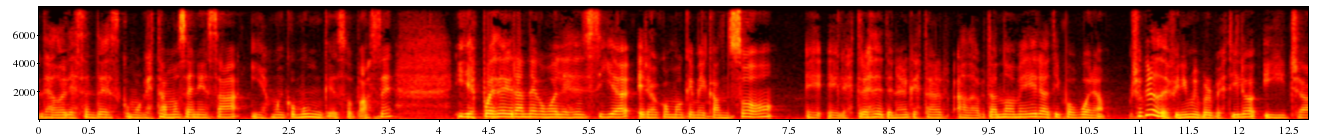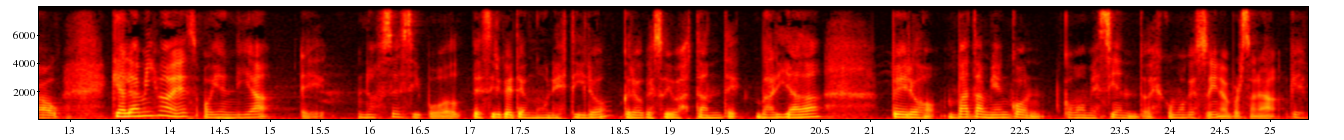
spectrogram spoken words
de adolescentes como que estamos en esa y es muy común que eso pase. Y después de grande, como les decía, era como que me cansó eh, el estrés de tener que estar adaptándome. Era tipo, bueno, yo quiero definir mi propio estilo y chao. Que a la misma vez, hoy en día, eh, no sé si puedo decir que tengo un estilo. Creo que soy bastante variada. Pero va también con cómo me siento. Es como que soy una persona que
